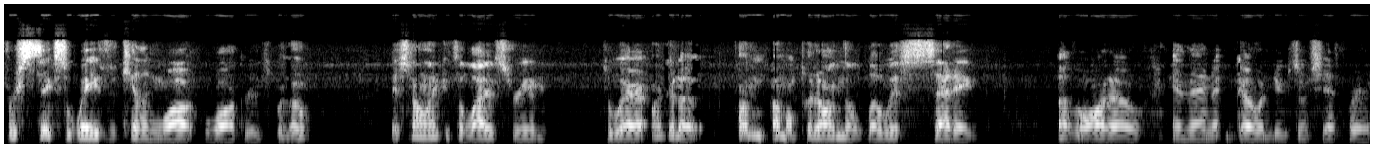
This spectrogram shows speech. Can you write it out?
for six waves of killing walk walkers, bro. It's not like it's a live stream to where I'm gonna I'm I'm gonna put on the lowest setting of auto and then go and do some shit for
